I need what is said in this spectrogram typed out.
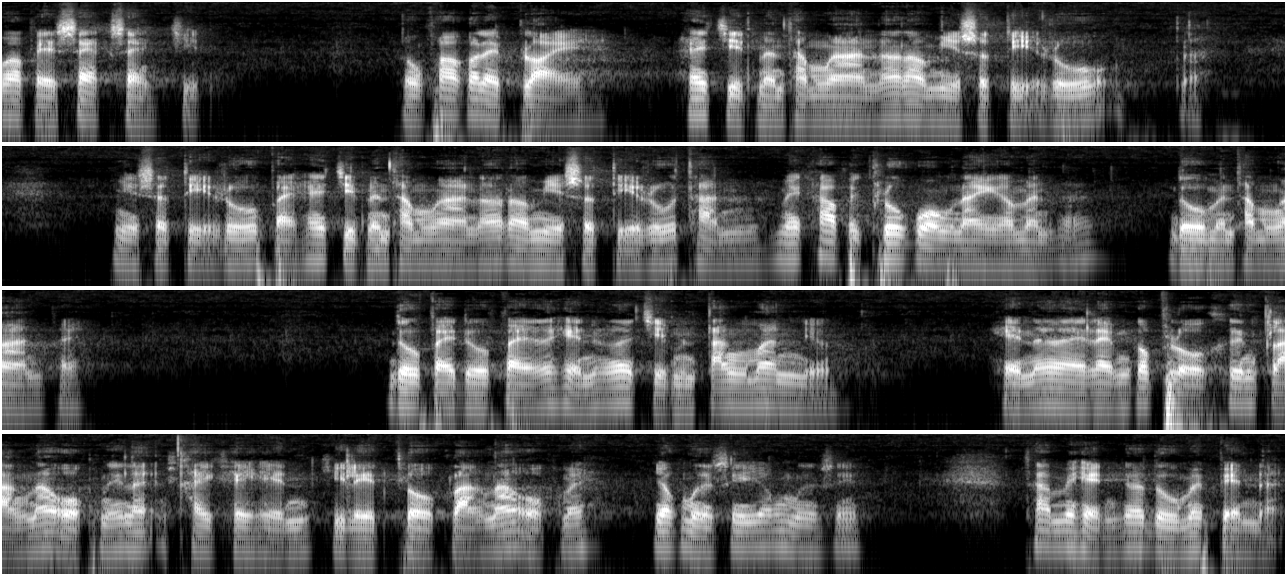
ว่าไปแทรกแซงจิต หลวงพ่อก็เลยปล่อยให้จิตมันทำงานแล้วเรามีสติรู้นะมีสติรู้ไปให้จิตมันทำงานแล้วเรามีสติรู้ทัน ไม่เข้าไปคลุกวงในกับมันนะดูมันทำงานไป ดูไปดูไปก็เห็นว่าจิตมันตั้งมั่นอยู่ เห็นอะไรอะไรมันก็โผล่ขึ้นกลางหน้าอกนี่แหละใครเคยเห็นกิเลสโผล่กลางหน้าอกไหมยกมือซิยกมือซิถ้าไม่เห็นก็ดูไม่เป็นอะ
